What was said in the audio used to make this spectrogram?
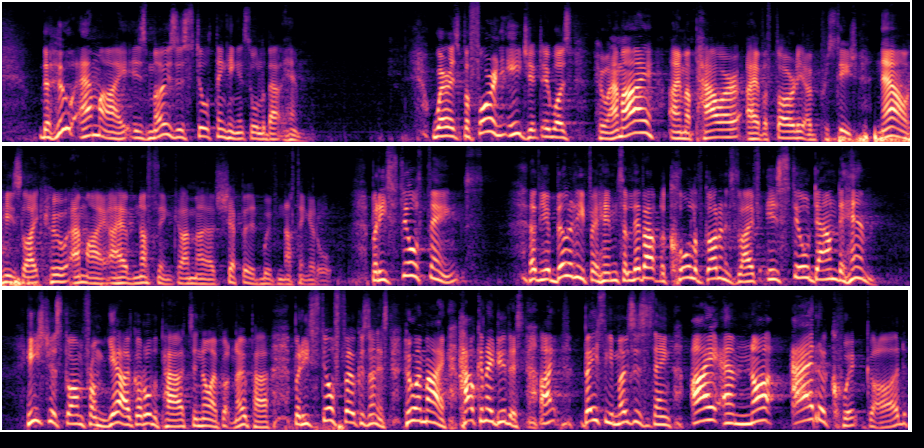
the who am I is Moses still thinking it's all about him. Whereas before in Egypt, it was, Who am I? I'm a power, I have authority, I have prestige. Now he's like, Who am I? I have nothing. I'm a shepherd with nothing at all. But he still thinks that the ability for him to live out the call of God in his life is still down to him. He's just gone from, yeah, I've got all the power to no, I've got no power. But he's still focused on this. Who am I? How can I do this? I, basically, Moses is saying, I am not adequate, God,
